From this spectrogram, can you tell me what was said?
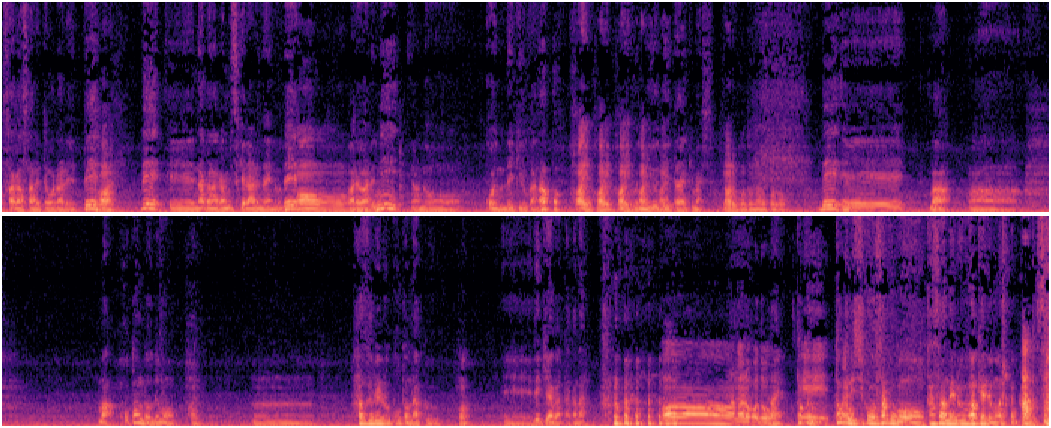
お探されておられて、はいで、えーなかなか見つけられないので我々にあのこういうのできるかなと。はいはいはいいうふうに言うていただきました、なるほどなるほど。で、えーまああーまあほとんどでもはい。うーん外れることなく、はい。えー出来上がったかな、ああなるほど、はい、特に、えー特に試行錯誤を重ねるわけでもなく。あそう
